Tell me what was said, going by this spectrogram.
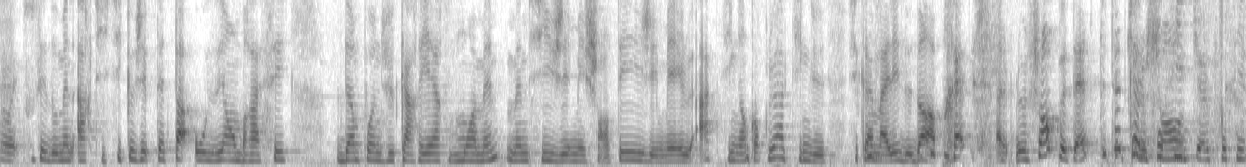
Ouais. tous ces domaines artistiques que j'ai peut-être pas osé embrasser d'un point de vue carrière moi-même, même si j'aimais chanter, j'aimais le acting, encore que le acting, je suis quand même allée dedans après. Le chant peut-être, peut-être que le chant... profil, tu as le profil?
